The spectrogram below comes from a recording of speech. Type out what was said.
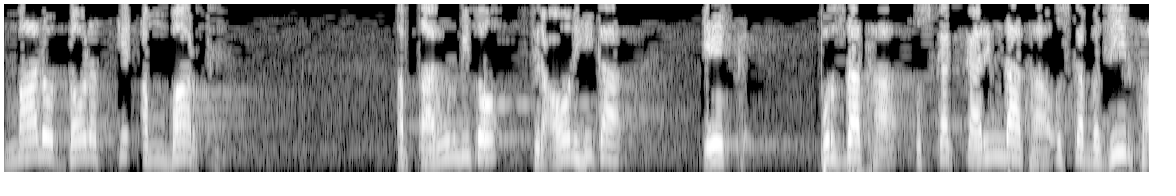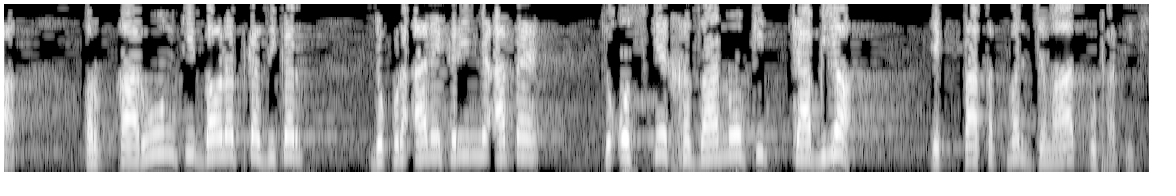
مال و دولت کے انبار تھے۔ اب قانون بھی تو فرعون ہی کا ایک پرزا تھا، اس کا کارندہ تھا، اس کا وزیر تھا۔ اور قارون کی دولت کا ذکر جو قرآن کریم میں آتا ہے کہ اس کے خزانوں کی چابیاں ایک طاقتور جماعت اٹھاتی تھی۔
